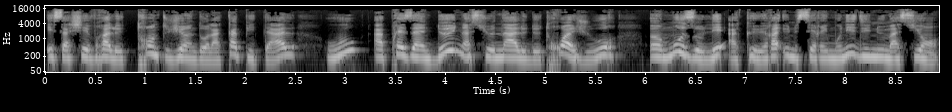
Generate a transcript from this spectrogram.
et s'achèvera le 30 juin dans la capitale où, après un deuil national de trois jours, un mausolée accueillera une cérémonie d'inhumation.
